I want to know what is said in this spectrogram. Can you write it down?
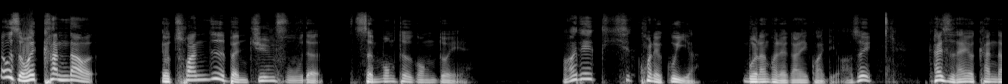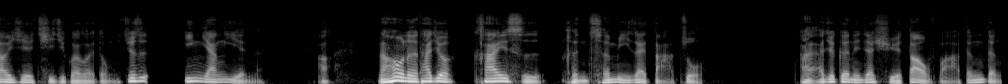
那为什么会看到有穿日本军服的神风特工队？啊，这快点贵啊，不然快点赶紧快点啊！所以开始他又看到一些奇奇怪怪的东西，就是阴阳眼呢。啊然后呢，他就开始很沉迷在打坐，啊，他就跟人家学道法等等，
